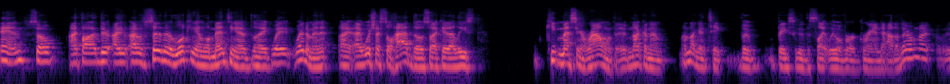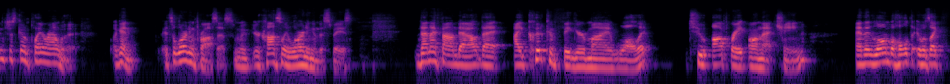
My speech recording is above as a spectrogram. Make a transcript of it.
And so I thought there, I, I was sitting there looking and lamenting. I was like, wait, wait a minute. I, I wish I still had those so I could at least keep messing around with it. I'm not gonna I'm not gonna take the basically the slightly over a grand out of it. I'm not I'm just gonna play around with it. Again, it's a learning process. I mean, you're constantly learning in this space. Then I found out that I could configure my wallet to operate on that chain. And then lo and behold, it was like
